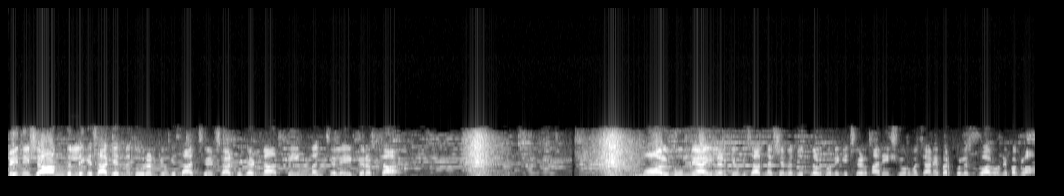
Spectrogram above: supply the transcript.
बीती शाम दिल्ली के साकेत में दो लड़कियों के साथ छेड़छाड़ की घटना, तीन मंचले गिरफ़्तार। मॉल घूमने आई लड़कियों के साथ नशे में धुत लड़कों ने की छेड़खानी, शोर मचाने पर पुलिस वालों ने पकड़ा।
